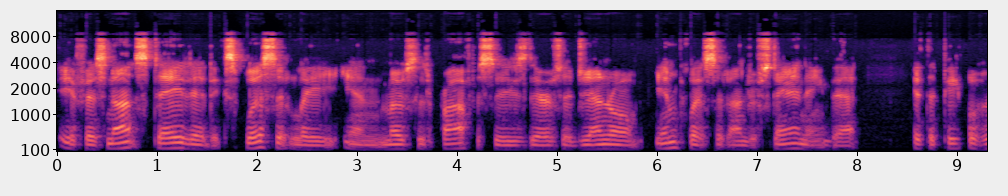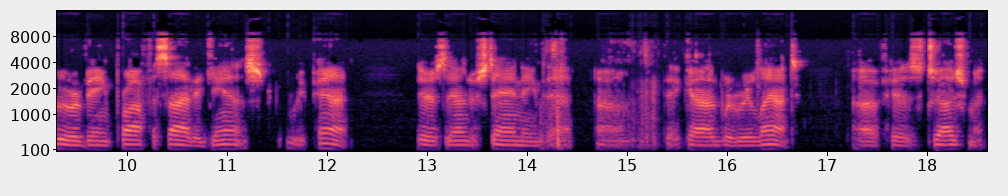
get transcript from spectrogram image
if it's not stated explicitly in most of the prophecies, there's a general implicit understanding that if the people who are being prophesied against repent, there's the understanding that um, that God would relent of His judgment.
